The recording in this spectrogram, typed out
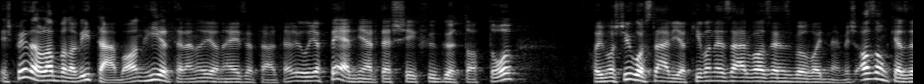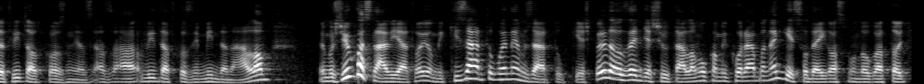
És például abban a vitában hirtelen olyan helyzet állt elő, hogy a pernyertesség függött attól, hogy most Jugoszlávia ki van-e az ENSZ-ből, vagy nem. És azon kezdett vitatkozni, az, az, vitatkozni minden állam, hogy most Jugoszláviát vajon mi kizártuk, vagy nem zártuk ki. És például az Egyesült Államok, ami korábban egész odáig azt mondogatta, hogy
